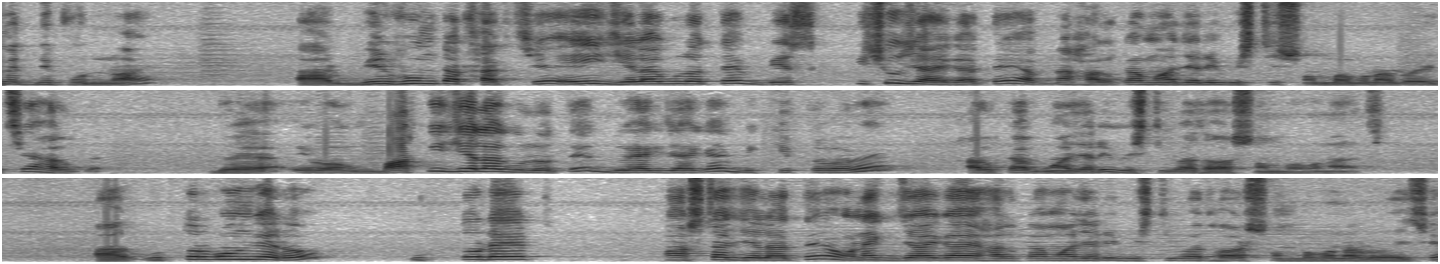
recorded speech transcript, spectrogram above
মেদিনীপুর নয়। আর বীরভূমটা থাকছে, এই জেলাগুলোতে বেশ কিছু জায়গাতে আপনার হালকা মাঝারি বৃষ্টির সম্ভাবনা রয়েছে, হালকা এবং বাকি জেলাগুলোতে দু এক জায়গায় বিক্ষিপ্তভাবে হালকা মাঝারি বৃষ্টিপাত হওয়ার সম্ভাবনা আছে। আর উত্তরবঙ্গেরও উত্তরের পাঁচটা জেলাতে অনেক জায়গায় হালকা মাঝারি বৃষ্টিপাত হওয়ার সম্ভাবনা রয়েছে।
